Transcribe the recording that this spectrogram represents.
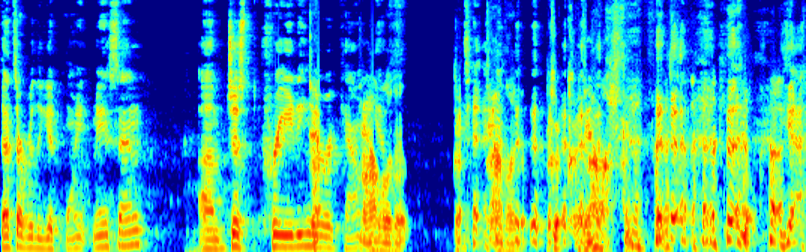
That's a really good point mason. Um, just creating your account gives, yeah,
